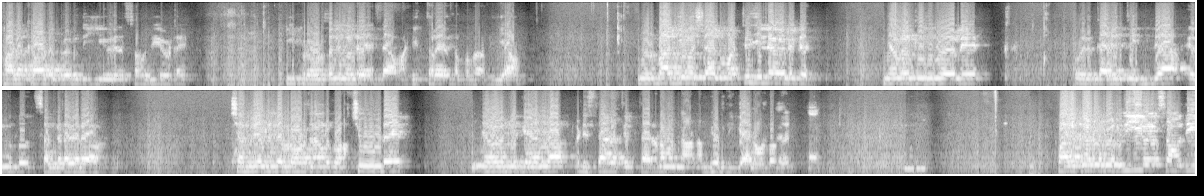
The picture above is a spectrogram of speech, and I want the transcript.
പാലക്കാട് പ്രകൃതി ജീവന സമിതിയുടെ ഈ പ്രവർത്തനങ്ങളുടെ എല്ലാം അടിത്തറ നമ്മൾ അറിയാം നിർഭാഗ്യവശാൽ മറ്റു ജില്ലകളിൽ ഞങ്ങൾക്ക് ഇതുപോലെ ഒരു കരുത്തില്ല എന്നുള്ളത് സങ്കടകരമാണ്. ചന്ദ്രേട്ടന്റെ പ്രവർത്തനങ്ങൾ കുറച്ചുകൂടെ ഞങ്ങൾക്ക് കേരള അടിസ്ഥാനത്തിൽ തരണമെന്നാണ് അഭ്യർത്ഥിക്കാനുള്ളത്. പാലക്കാട് പ്രകൃതി ജീവന സമിതി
